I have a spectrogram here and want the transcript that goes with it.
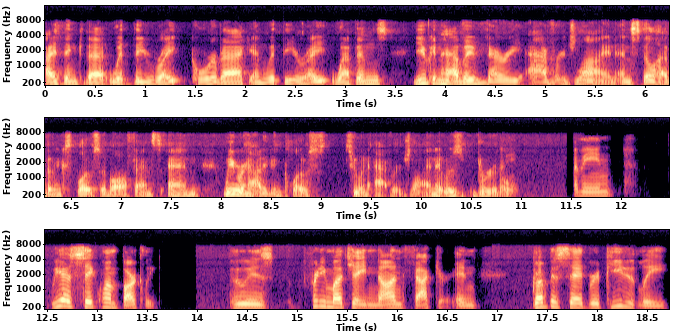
i think that with the right quarterback and with the right weapons you can have a very average line and still have an explosive offense and we were not even close to an average line. It was brutal. I mean we have Saquon Barkley who is pretty much a non-factor. And Grump has said repeatedly,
